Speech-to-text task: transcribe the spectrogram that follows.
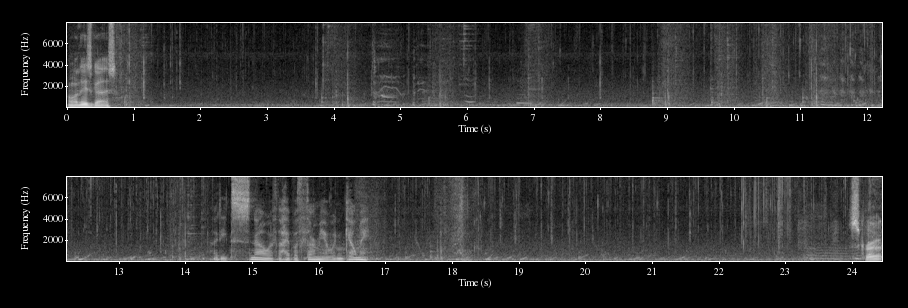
What are these guys? Snow if the hypothermia wouldn't kill me. Screw it.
